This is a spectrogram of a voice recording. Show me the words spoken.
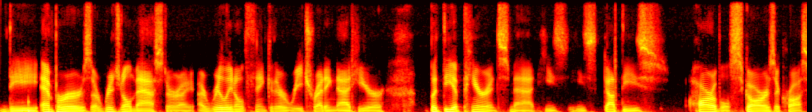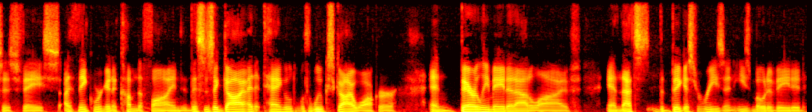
the Emperor's original master. I, I really don't think they're retreading that here. But the appearance, Matt, he's he's got these horrible scars across his face. I think we're going to come to find this is a guy that tangled with Luke Skywalker and barely made it out alive. And that's the biggest reason he's motivated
